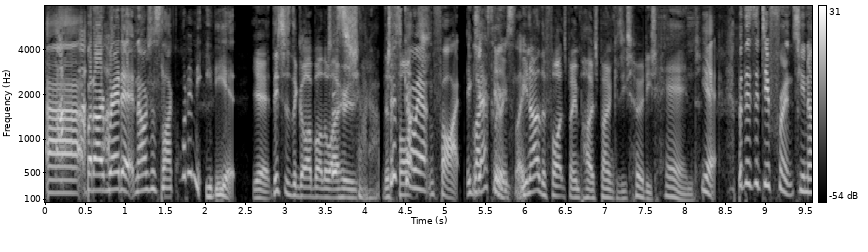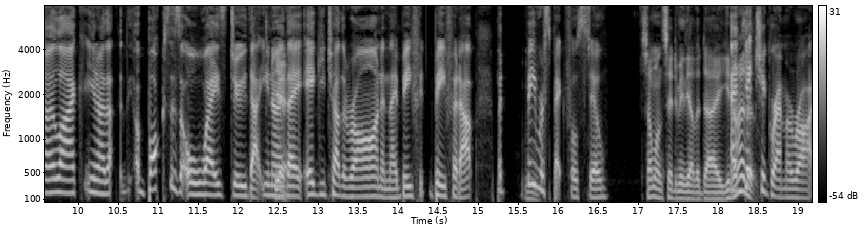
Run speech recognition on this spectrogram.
uh, but I read it and I was just like, what an idiot. Yeah, this is the guy, by the way, Just who shut up. the Just go fight's- out and fight. Like, Exactly. seriously. You know the fight's been postponed because he's hurt his hand. Yeah, but there's a difference, you know. Like you know, the, uh, boxers always do that. You know, Yeah. they egg each other on and they beef it, beef it up. But be respectful still, Someone said to me the other day, you know and that get your grammar right.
